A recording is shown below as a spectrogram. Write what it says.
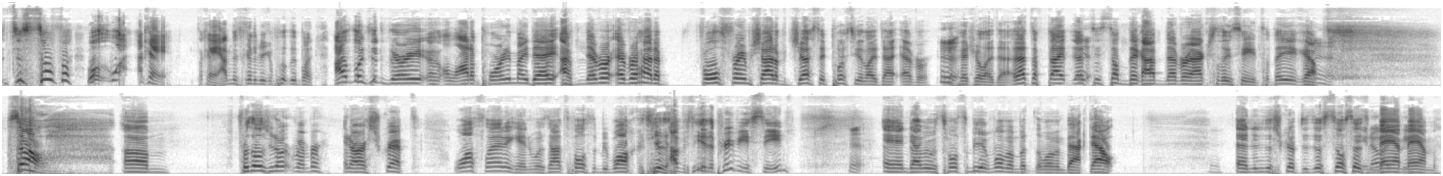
it's just so fun. Well, what? Okay, okay. I'm just gonna be completely blunt. I've looked at very uh, a lot of porn in my day. I've never ever had a full frame shot of just a pussy like that ever in a picture like that. That's a fact. That's just something I've never actually seen. So there you go. So, um, for those who don't remember, in our script, Walt Flanagan was not supposed to be walking through, obviously, in the previous scene. And um, it was supposed to be a woman, but the woman backed out. And in the script, it just still says, You know, ma'am, can't- ma'am.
